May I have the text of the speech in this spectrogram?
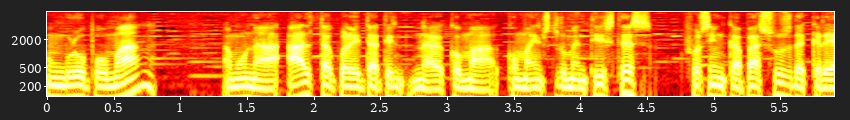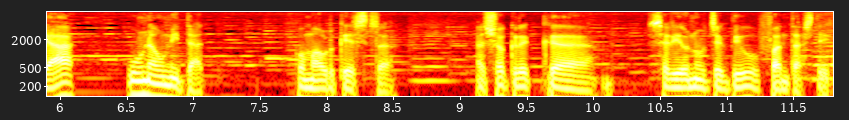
un grup humà amb una alta qualitat com a, com a instrumentistes fossin capaços de crear una unitat com a orquestra. Això crec que seria un objectiu fantàstic.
